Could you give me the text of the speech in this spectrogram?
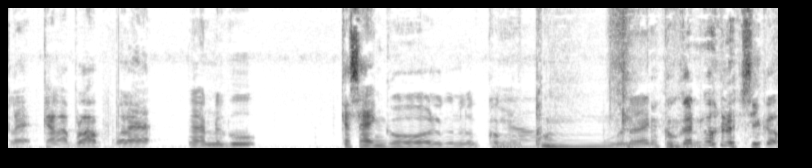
Lek galap lap lek nganu ku kesenggol ngono lho gong. Ngono ae, gong kan ngono sih kok.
